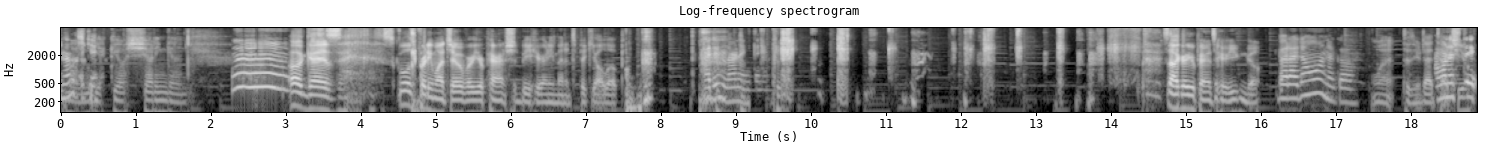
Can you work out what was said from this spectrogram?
No. My Okay. Gekko shutting gun. Oh, guys, school's pretty much over. Your parents should be here any minute to pick y'all up. I didn't learn anything. Sakura, your parents are here. You can go. But I don't want to go. What? Does your dad I want to touch you? stay.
